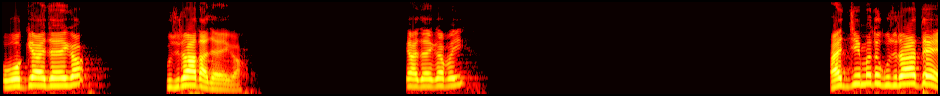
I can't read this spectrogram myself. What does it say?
तो वो क्या आ जाएगा? गुजरात आ जाएगा। क्या आ जाएगा भाई? राज्य में तो गुजरात है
